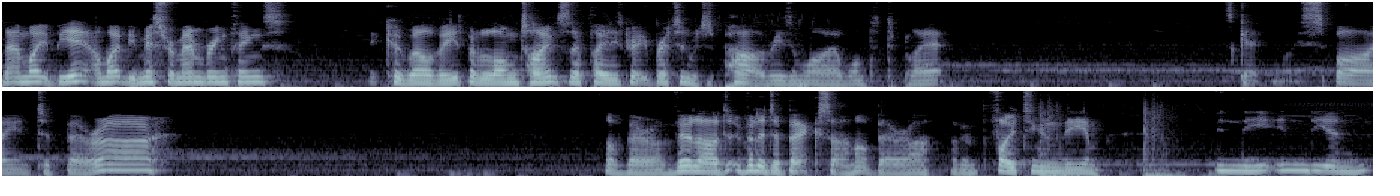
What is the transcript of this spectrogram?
That might be it. I might be misremembering things. It could well be. It's been a long time since I've played Great Britain, which is part of the reason why I wanted to play it. Let's get my spy into Berar. Not Berar, Villard, Villa de Bexar, not Berar. I've been fighting in the um, in the Indian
